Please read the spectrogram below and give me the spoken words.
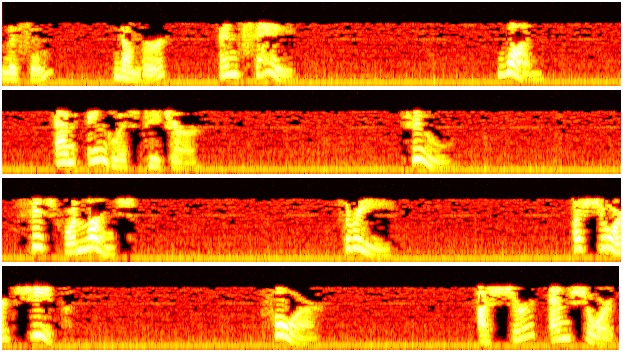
Listen, number, and say. 1. An English teacher. 2. Fish for lunch. 3. A short sheep. 4. A shirt and shorts.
